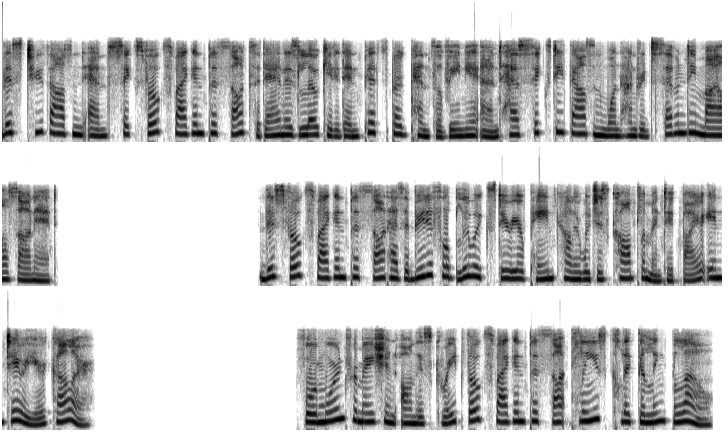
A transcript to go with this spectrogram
This 2006 Volkswagen Passat sedan is located in Pittsburgh, Pennsylvania and has 60,170 miles on it. This Volkswagen Passat has a beautiful blue exterior paint color which is complemented by an interior color. For more information on this great Volkswagen Passat please click the link below.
